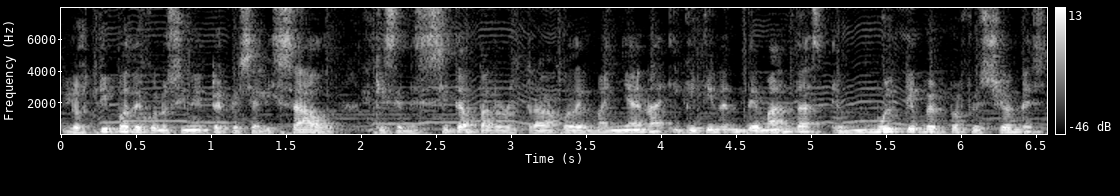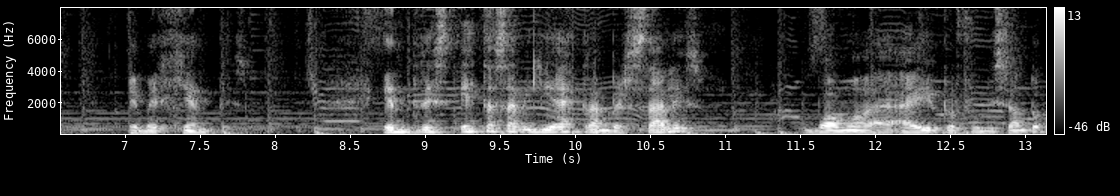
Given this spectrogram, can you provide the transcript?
Los tipos de conocimiento especializado que se necesitan para los trabajos del mañana y que tienen demandas en múltiples profesiones emergentes. Entre estas habilidades transversales, vamos a, ir profundizando,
